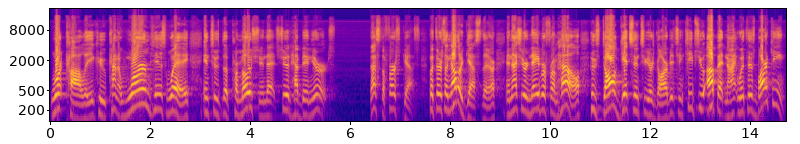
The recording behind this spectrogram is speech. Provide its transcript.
work colleague who kind of wormed his way into the promotion that should have been yours. That's the first guest. But there's another guest there, and that's your neighbor from hell whose dog gets into your garbage and keeps you up at night with his barking.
